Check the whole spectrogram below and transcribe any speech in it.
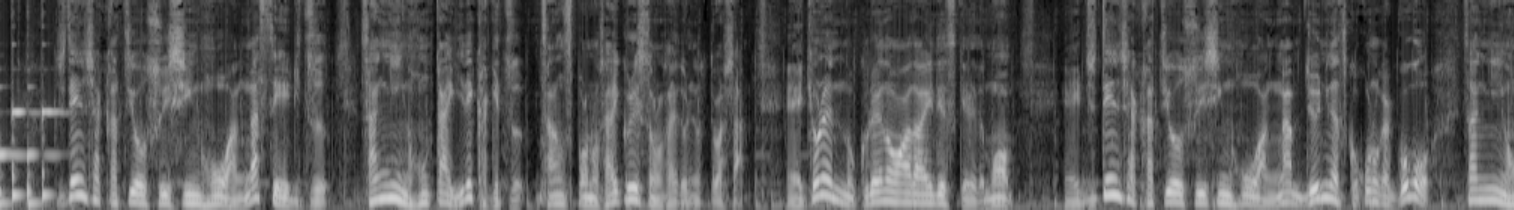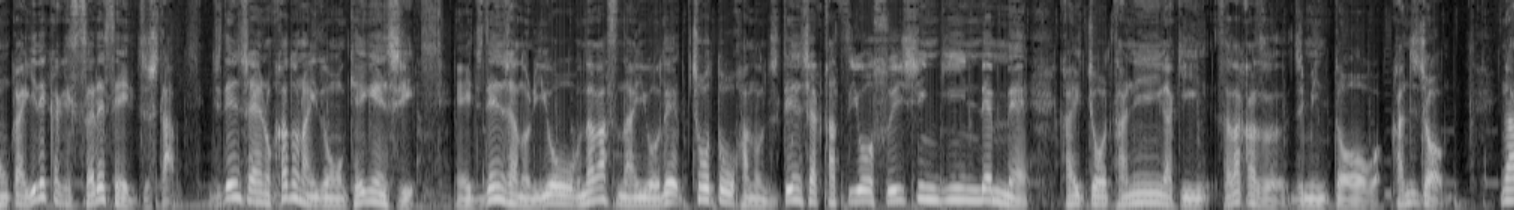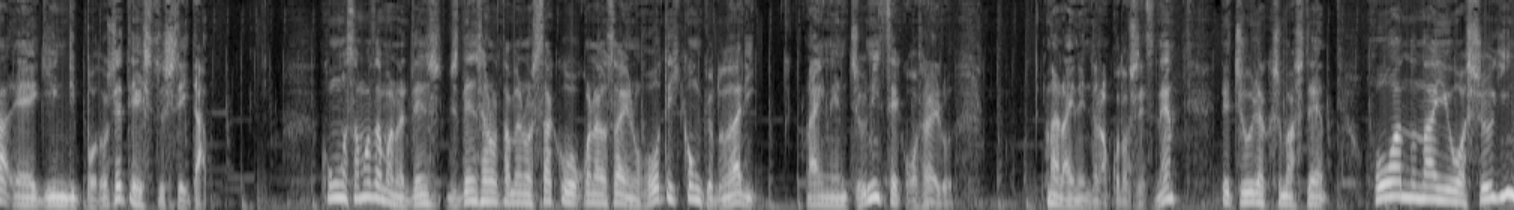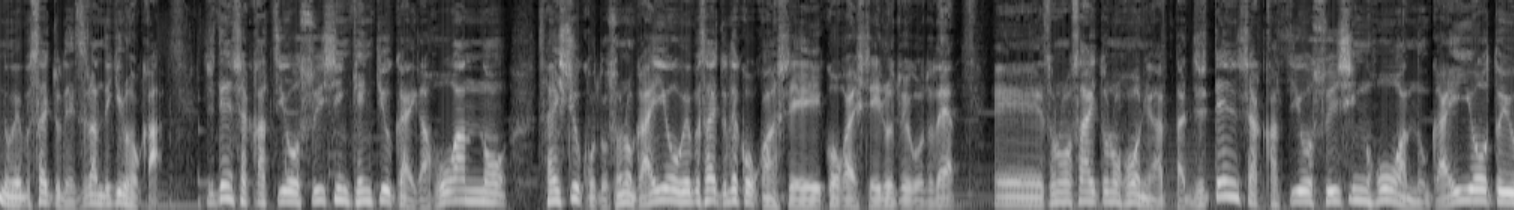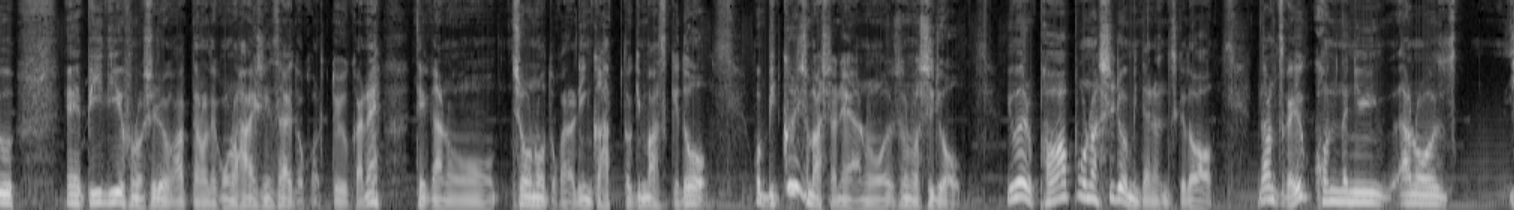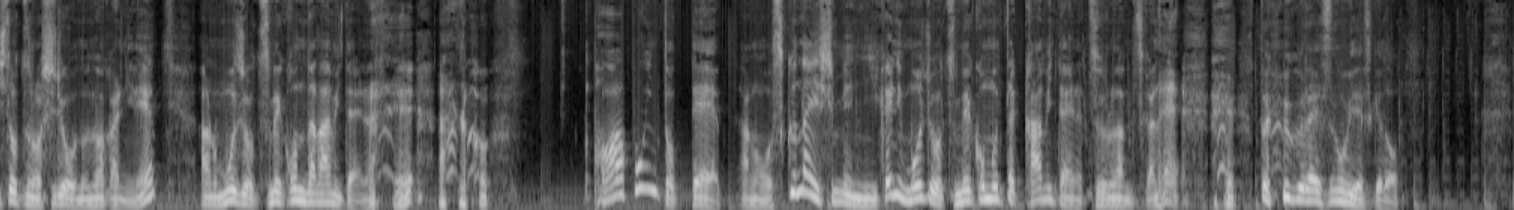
自転車活用推進法案が成立。参議院本会議で可決。サンスポのサイクリストのサイトに載ってました。え、去年の暮れの話題ですけれども、えー、自転車活用推進法案が12月9日午後、参議院本会議で可決され成立した。自転車への過度な依存を軽減し、えー、自転車の利用を促す内容で、超党派の自転車活用推進議員連盟会長谷垣貞和自民党幹事長が、えー、議員立法として提出していた。今後様々な自転車のための施策を行う際の法的根拠となり、来年中に成功される。まあ来年度の今年ですね。で、中略しまして、法案の内容は衆議院のウェブサイトで閲覧できるほか、自転車活用推進研究会が法案の最終稿とその概要をウェブサイトで公開して、公開しているということで、えー、そのサイトの方にあった自転車活用推進法案の概要という、えー、PDF の資料があったので、この配信サイトからというかね、てかあの、ショーノートからリンク貼っときますけど、これびっくりしましたね、あの、その資料。いわゆるパワポな資料みたいなんですけど、なんつうかよくこんなに、あの、一つの資料の中にね、あの、文字を詰め込んだな、みたいなね、あの、パワーポイントって、あの、少ない紙面にいかに文字を詰め込むかみたいなツールなんですかね。というぐらいすごいですけど。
